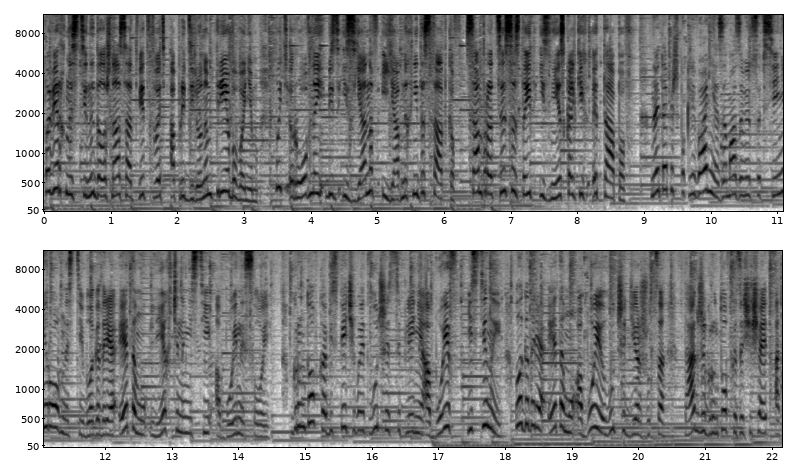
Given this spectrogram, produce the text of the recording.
поверхность стены должна соответствовать определенным требованиям, быть ровной, без изъянов и явных недостатков. Сам процесс состоит из нескольких этапов. На этапе шпаклевания замазываются все неровности, благодаря этому легче нанести обойный слой. Грунтовка обеспечивает лучшее сцепление обоев и стены, благодаря этому обои лучше держатся. Также грунтовка защищает от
